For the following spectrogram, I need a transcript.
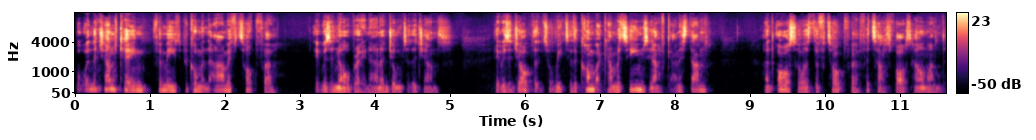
But when the chance came for me to become an army photographer, it was a no brainer, and I jumped at the chance. It was a job that took me to the combat camera teams in Afghanistan and also as the photographer for Task Force Helmand.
